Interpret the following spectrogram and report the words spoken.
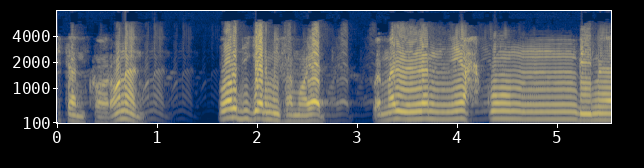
ستمکارانند. بار دیگر میفرماید و من لم یحکم بما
